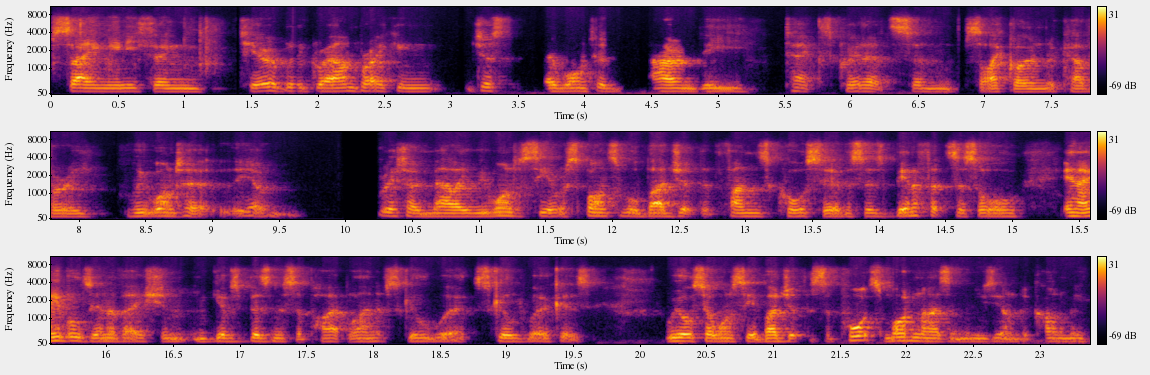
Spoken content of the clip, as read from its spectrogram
saying anything terribly groundbreaking. Just they wanted R and D tax credits and cyclone recovery. We want to, you know, Brett O'Riley. We want to see a responsible budget that funds core services, benefits us all, enables innovation, and gives business a pipeline of skilled work, skilled workers. We also want to see a budget that supports modernising the New Zealand economy,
